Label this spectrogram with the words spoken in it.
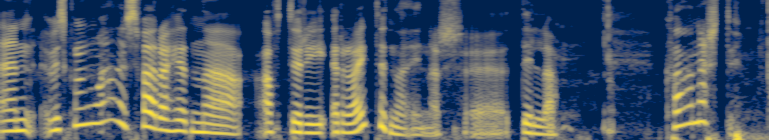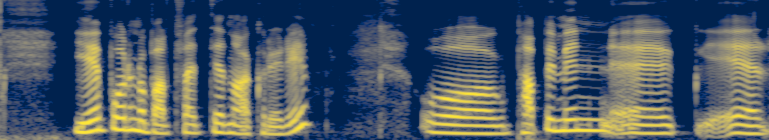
En við skulum nú aðeins fara hérna aftur í rætuna þínar, uh, Dilla. Hvaðan ertu? Ég er borin á Baldfætt hérna á Akureyri og pappi minn eh, er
